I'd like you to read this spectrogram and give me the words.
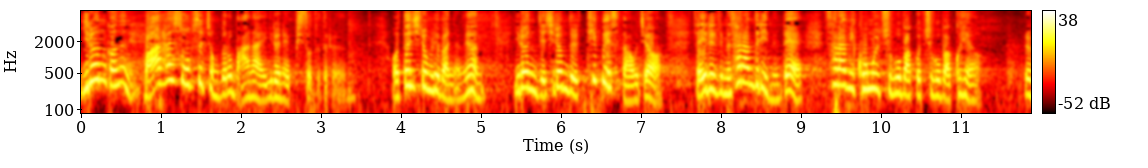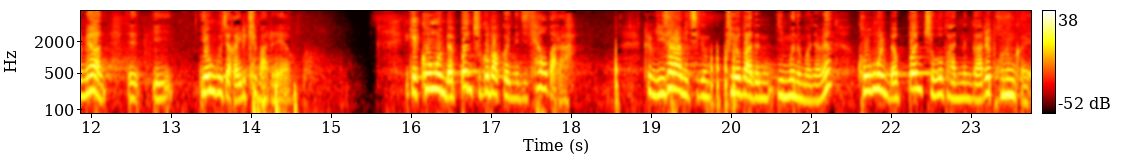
이런 거는 말할 수 없을 정도로 많아요. 이런 에피소드들은. 어떤 실험을 해봤냐면 이런 이제 실험들 TV에서 나오죠. 자, 예를 들면 사람들이 있는데 사람이 공을 주고받고 주고받고 해요. 그러면 이 연구자가 이렇게 말을 해요. 이렇게 공을 몇 번 주고받고 있는지 세어봐라. 그럼 이 사람이 지금 부여받은 임무는 뭐냐면 공을 몇 번 주고받는가를 보는 거예요.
